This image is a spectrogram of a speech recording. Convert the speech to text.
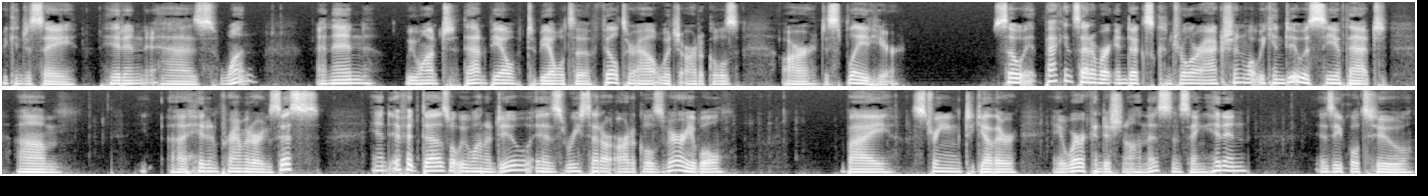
we can just say hidden as 1, and then we want that be able to be able to filter out which articles are displayed here. So back inside of our index controller action, what we can do is see if that um, hidden parameter exists. And if it does, what we want to do is reset our articles variable by stringing together a where condition on this and saying hidden is equal to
